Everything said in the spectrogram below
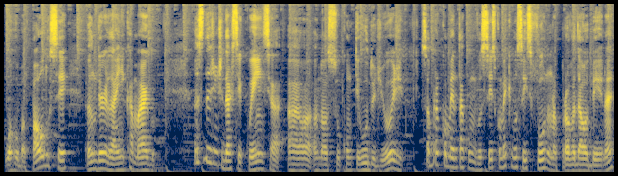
o arroba pauloc, Camargo. Antes da gente dar sequência ao nosso conteúdo de hoje, só para comentar com vocês como é que vocês foram na prova da OAB, né?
